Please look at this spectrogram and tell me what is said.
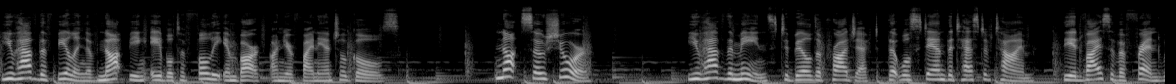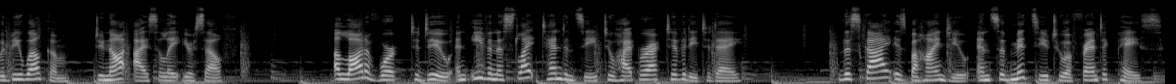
You have the feeling of not being able to fully embark on your financial goals. Not so sure. You have the means to build a project that will stand the test of time. The advice of a friend would be welcome. Do not isolate yourself. A lot of work to do and even a slight tendency to hyperactivity today. The sky is behind you and submits you to a frantic pace.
